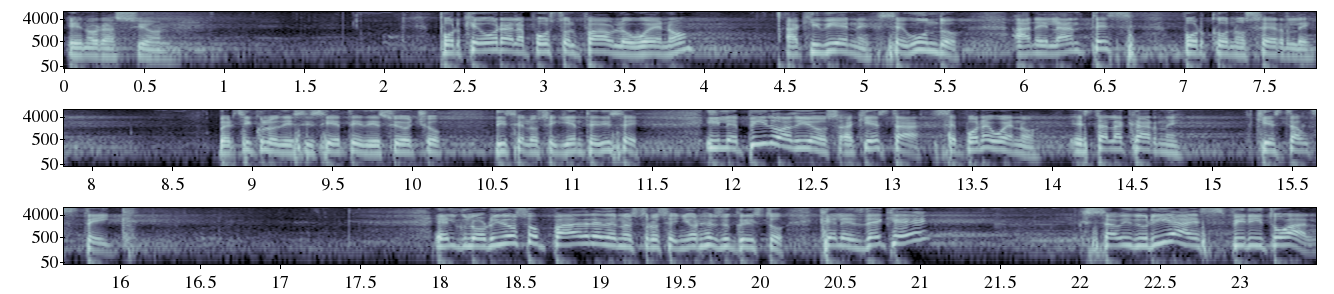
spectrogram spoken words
en oración. ¿Por qué ora el apóstol Pablo? Bueno, aquí viene. Segundo, anhelantes por conocerle. Versículos 17 y 18 dice lo siguiente, dice, y le pido a Dios, aquí está, se pone bueno, está la carne, aquí está el steak. El glorioso Padre de nuestro Señor Jesucristo, que les dé qué? Sabiduría espiritual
